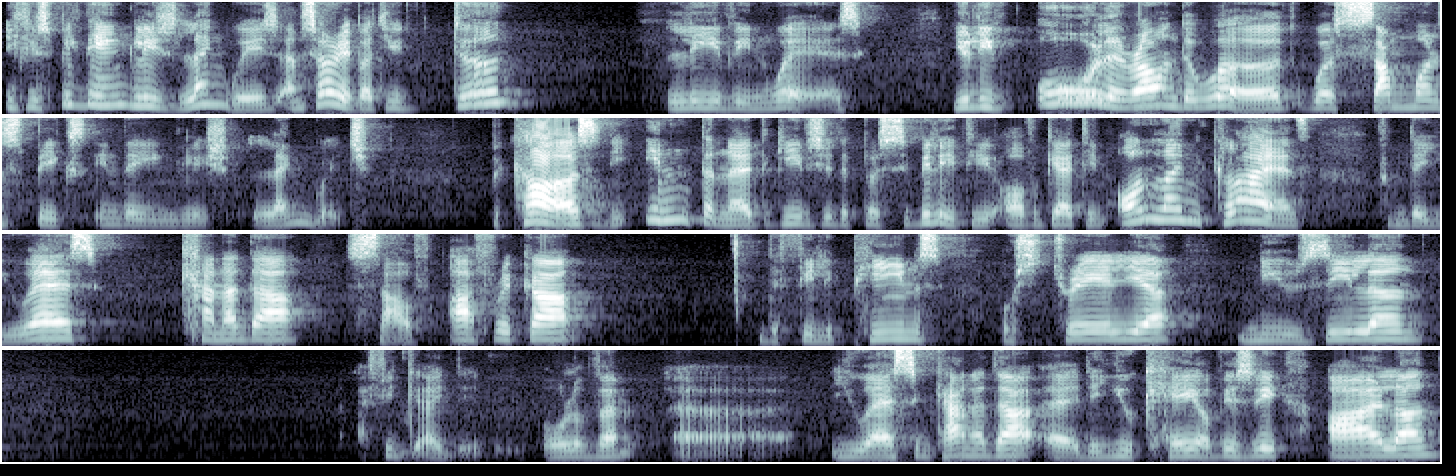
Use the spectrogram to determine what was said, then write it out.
if you speak the English language, I'm sorry, but you don't live in Wales. You live all around the world where someone speaks in the English language because the internet gives you the possibility of getting online clients from the US, Canada, South Africa, the Philippines, Australia, New Zealand. I think I did all of them. Uh, US and Canada, uh, the UK, obviously, Ireland.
